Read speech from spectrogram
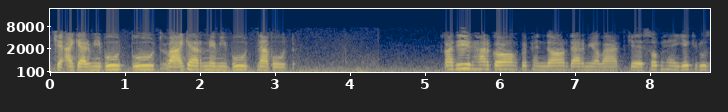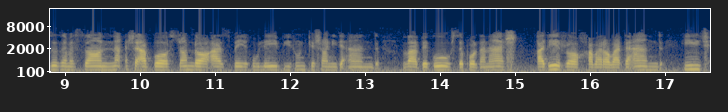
که اگر می بود بود و اگر نمی بود نبود. قدیر هرگاه به پندار در می آورد که صبح یک روز زمستان نعش عباس جان را از بیغوله بیرون کشانیده اند و به گور سپردنش قدیر را خبر آورده اند هیچ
